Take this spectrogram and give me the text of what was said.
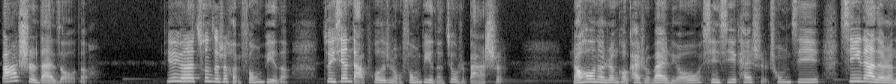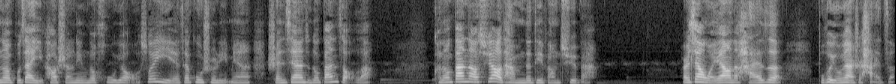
巴士带走的。因为原来村子是很封闭的，最先打破的这种封闭的就是巴士。然后呢，人口开始外流，信息开始冲击，新一代的人呢不再依靠神灵的护佑，所以在故事里面，神仙就都搬走了，可能搬到需要他们的地方去吧。而像我一样的孩子，不会永远是孩子。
